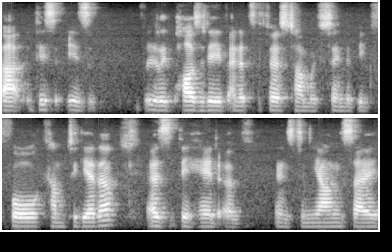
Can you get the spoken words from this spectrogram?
but this is really positive and it's the first time we've seen the big four come together as the head of Ernst & Young say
